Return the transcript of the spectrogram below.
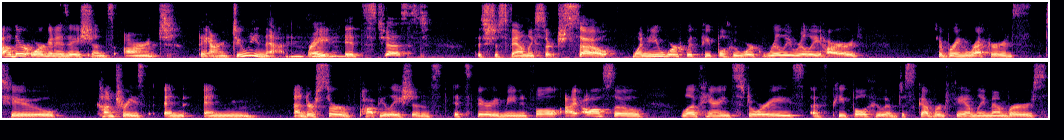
other organizations aren't they aren't doing that, mm-hmm. right? It's just it's just family search. So when you work with people who work really, really hard to bring records to countries and and underserved populations, it's very meaningful. I also love hearing stories of people who have discovered family members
